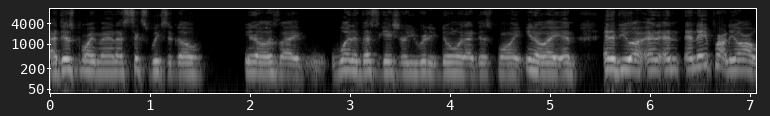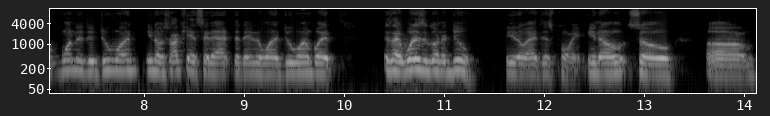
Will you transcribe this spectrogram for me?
at this point, man, that's six weeks ago. You know, it's like, what investigation are you really doing at this point? You know, like, and and if you are, and and, and they probably all wanted to do one. You know, so I can't say that that they didn't want to do one, but it's like, what is it going to do? You know, at this point, you know, so um,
